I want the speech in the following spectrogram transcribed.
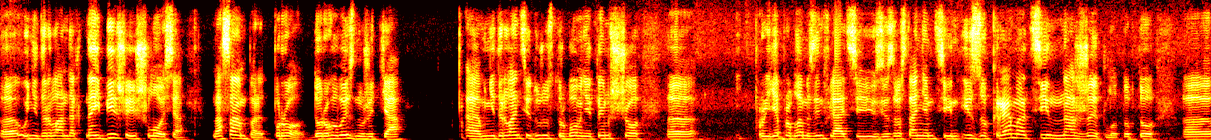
е, у Нідерландах найбільше йшлося насамперед про дороговизну життя. Е, В Нідерландці дуже стурбовані тим, що е, є проблеми з інфляцією, зі зростанням цін, і, зокрема, цін на житло. Тобто е,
